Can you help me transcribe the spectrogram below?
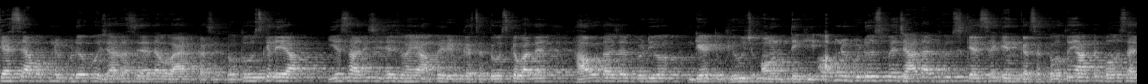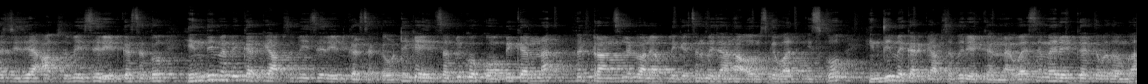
कैसे आप अपने वीडियो को ज़्यादा से ज़्यादा वायरल कर सकते हो? तो उसके लिए आप ये सारी चीज़ें जो है यहाँ पे रीड कर सकते हो। उसके बाद है how does a video get views on Tiki अपने वीडियोज़ पे ज़्यादा व्यूज़ कैसे गेन कर सकते हो? तो यहाँ पे बहुत सारी चीज़ें आप सभी इसे रीड कर सकते हो? हिंदी में भी करके आप सभी इसे रीड कर सकते हो, ठीक है? इन सभी को कॉपी करना, फिर ट्रांसलेट वाले एप्लीकेशन में जाना और उसके बाद इसको हिंदी में करके आप सभी रीड करना है। वैसे मैं रीड करके बताऊँगा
